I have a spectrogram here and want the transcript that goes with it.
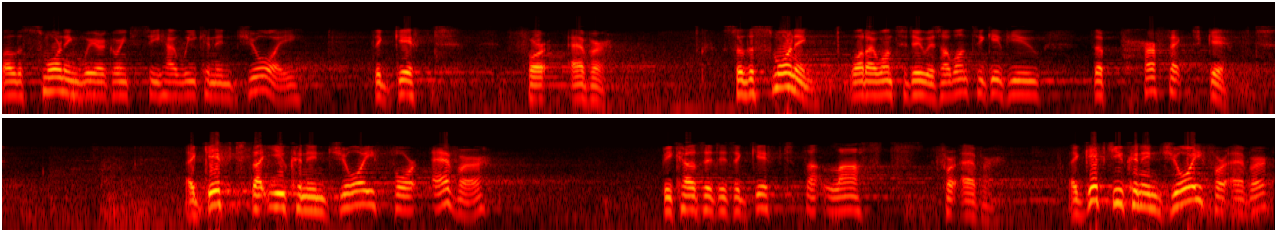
Well, this morning we are going to see how we can enjoy the gift forever. So this morning, what I want to do is I want to give you the perfect gift. A gift that you can enjoy forever because it is a gift that lasts forever. A gift you can enjoy forever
